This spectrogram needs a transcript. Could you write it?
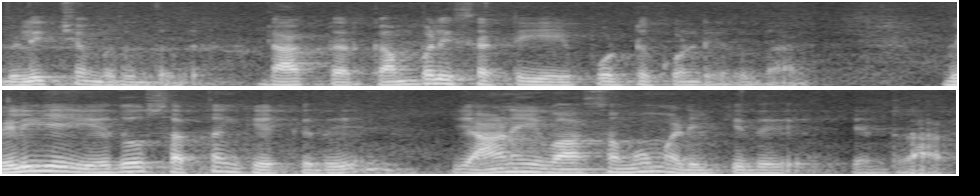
வெளிச்சம் இருந்தது. டாக்டர் கம்பளி சட்டையை போட்டுக்கொண்டிருந்தார் வெளியே ஏதோ சத்தம் கேட்குது யானை வாசமும் அடிக்குது என்றார்.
